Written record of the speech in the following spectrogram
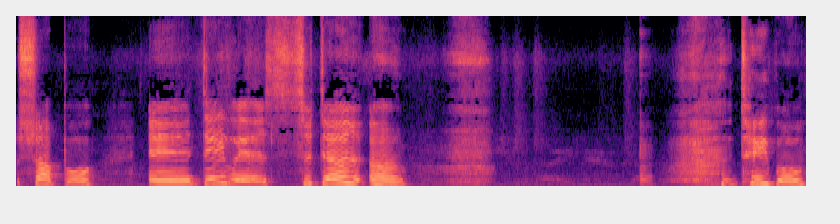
supper, and David sit down uh table.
